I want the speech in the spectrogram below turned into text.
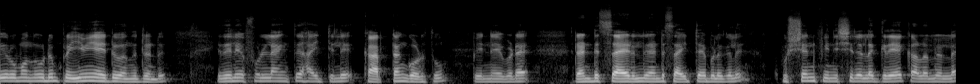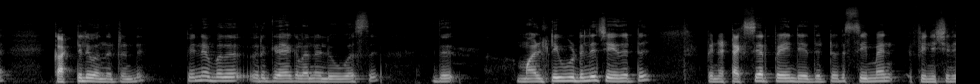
ഈ റൂം ഒന്നുകൂടി പ്രീമിയം ആയിട്ട് വന്നിട്ടുണ്ട്. ഇതിൽ ഫുൾ ലെങ്ത്ത് ഹൈറ്റിൽ കർട്ടൻ കൊടുത്തു. പിന്നെ ഇവിടെ രണ്ട് സൈഡിൽ രണ്ട് സൈഡ് ടേബിളുകൾ കുഷൻ ഫിനിഷിലുള്ള ഗ്രേ കളറിലുള്ള കട്ടിൽ വന്നിട്ടുണ്ട്. പിന്നെ ഇപ്പോൾ ഇത് ഒരു ഗ്രേ കളറിന്റെ ലൂവേഴ്സ് ഇത് മൾട്ടിവുഡിൽ ചെയ്തിട്ട് പിന്നെ ടെക്സ്ചർ പെയിന്റ് ചെയ്തിട്ട് ഒരു സിമെന്റ് ഫിനിഷിൽ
